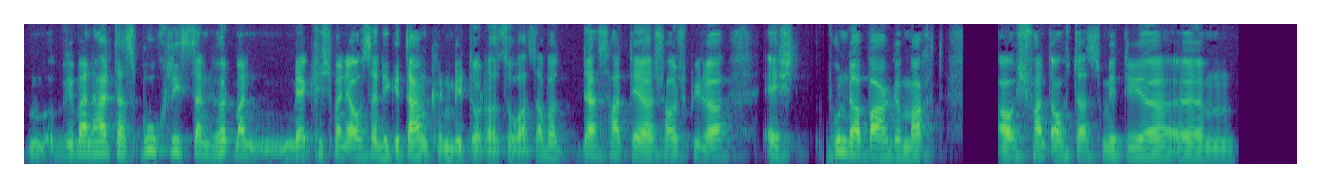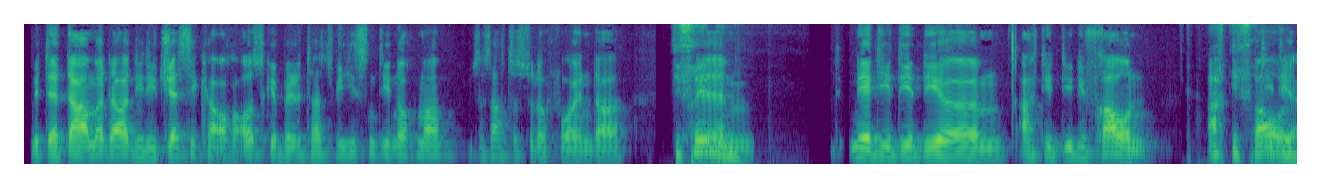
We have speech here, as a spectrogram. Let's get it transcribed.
Wie man halt das Buch liest, dann hört man, mehr kriegt man ja auch seine Gedanken mit oder sowas. Aber das hat der Schauspieler echt wunderbar gemacht. Auch ich fand auch das mit der, ähm, mit der Dame da, die die Jessica auch ausgebildet hat. Wie hießen die nochmal? Das sagtest du doch vorhin da. Die Fremen. Ähm, Nee, die, die, die, ähm, ach, die, die, die Frauen. Ach, die Frauen. Die,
